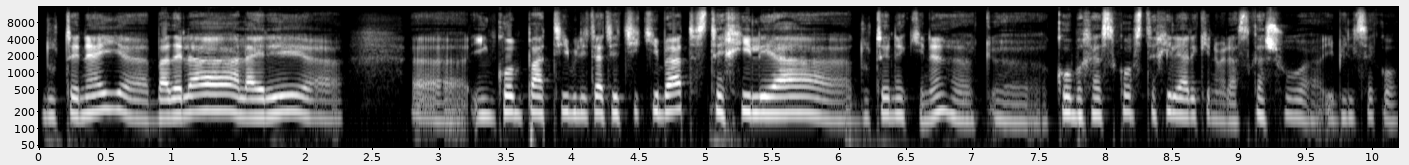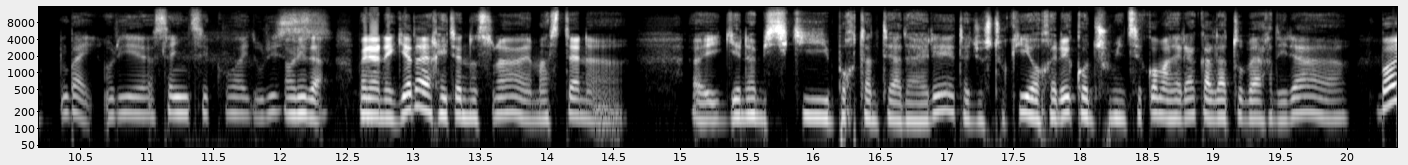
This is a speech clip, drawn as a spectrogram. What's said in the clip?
dutenei, uh, badela, ala ere, uh, uh, inkompatibilitate txiki bat, stegilea uh, dutenekin, eh? uh, kobrezko stegilearekin, beraz, kasu uh, ibiltzeko. Bai, hori zaintzeko haiduriz. Hori da. Baina negia da egiten duzuna, emazten uh, higiena biziki importantea da ere, eta justuki hor ere kontsumitzeko manerak aldatu behar dira, uh, Bo,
